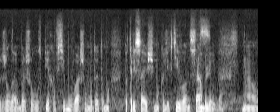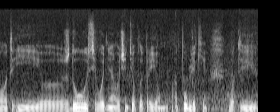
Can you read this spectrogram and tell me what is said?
желаю большого успеха всему вашему вот этому потрясающему коллективу, ансамблю. Спасибо. А, Вот, и э, жду сегодня очень теплый прием от публики. Вот, и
